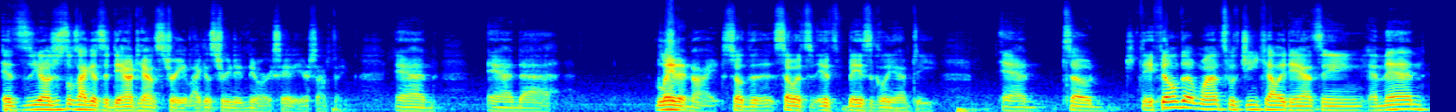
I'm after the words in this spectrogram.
It's you know it just looks like it's a downtown street, like a street in New York City or something, and and uh, late at night. So the so it's it's basically empty, and so they filmed it once with Gene Kelly dancing, and then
